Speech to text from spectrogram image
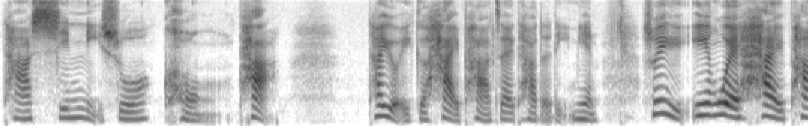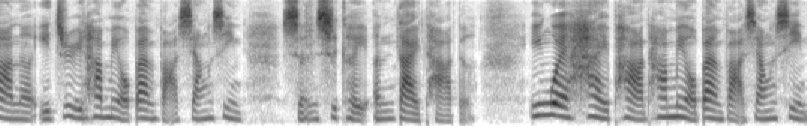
他心里说恐怕，他有一个害怕在他的里面，所以因为害怕呢，以至于他没有办法相信神是可以恩待他的，因为害怕他没有办法相信。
